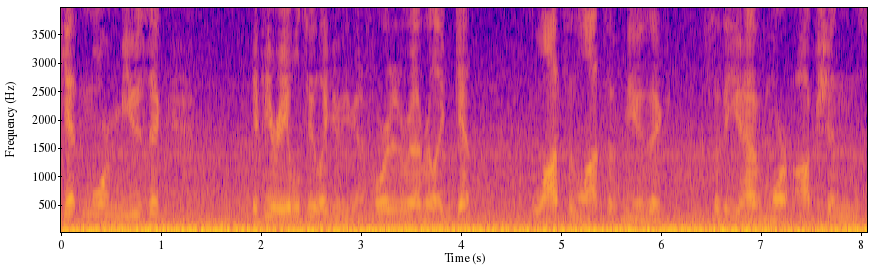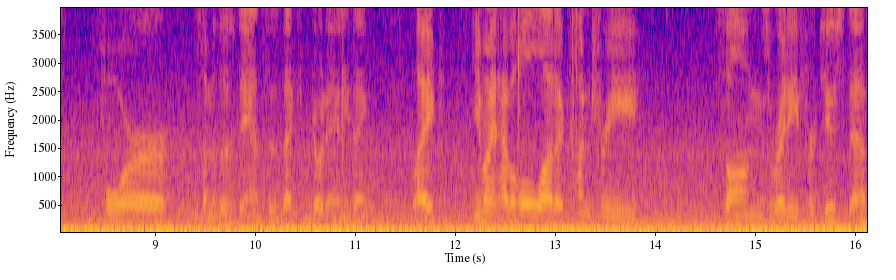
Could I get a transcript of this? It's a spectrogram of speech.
get more music if you're able to, like if you can afford it or whatever. Like get lots and lots of music so that you have more options for some of those dances that can go to anything. Like you might have a whole lot of country songs ready for two step,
